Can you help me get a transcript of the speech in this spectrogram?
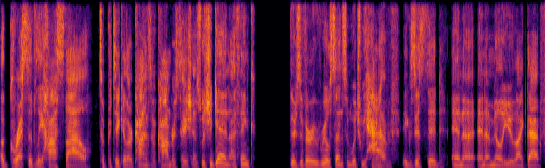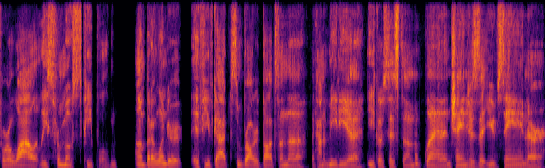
aggressively hostile to particular kinds of conversations, which again, I think there's a very real sense in which we have existed in a in a milieu like that for a while, at least for most people. Um, but I wonder if you've got some broader thoughts on the, the kind of media ecosystem, Glenn, and changes that you've seen, or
